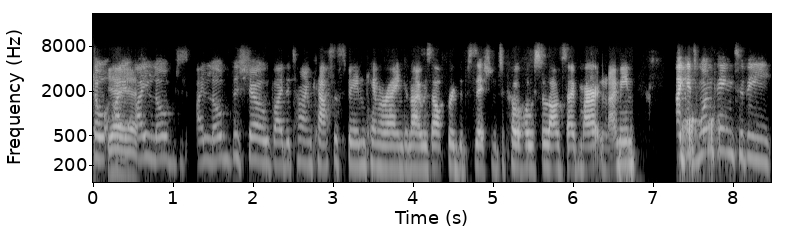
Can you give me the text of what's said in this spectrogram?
so Yeah, I, yeah. I loved I loved the show by the time Casa Spin came around and I was offered the position to co-host alongside Martin. I mean, like it's one thing to be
